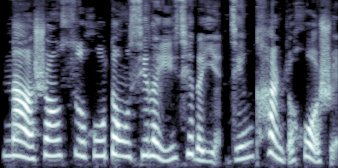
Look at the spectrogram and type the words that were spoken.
那双似乎洞悉了一切的眼睛看着祸水，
